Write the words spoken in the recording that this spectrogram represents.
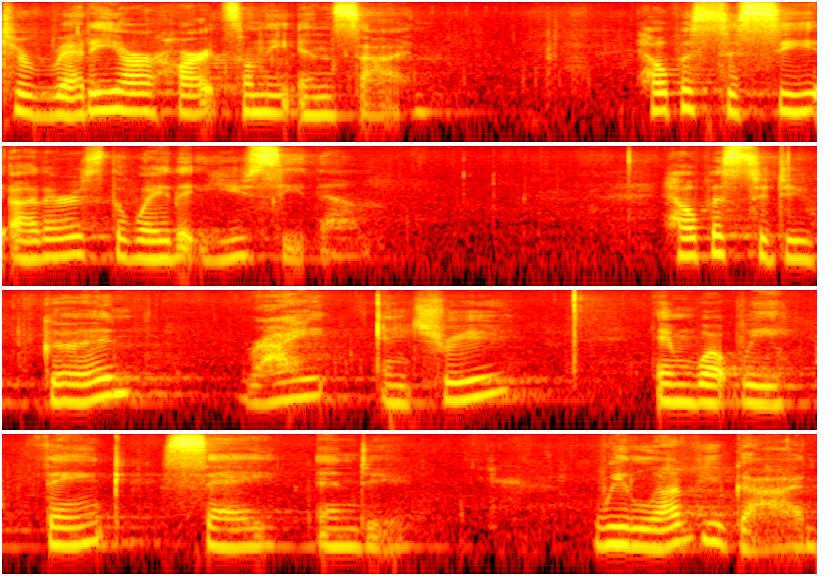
to ready our hearts on the inside. Help us to see others the way that you see them. Help us to do good, right, and true in what we think, say, and do. We love you, God.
